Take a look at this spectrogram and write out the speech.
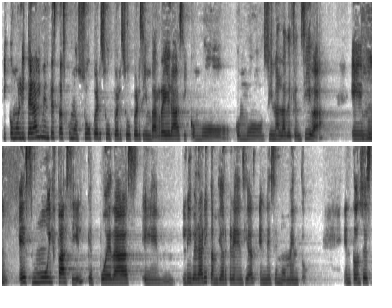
y como literalmente estás como súper, súper, súper sin barreras y como, como sin a la defensiva, em, es muy fácil que puedas em, liberar y cambiar creencias en ese momento. Entonces,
